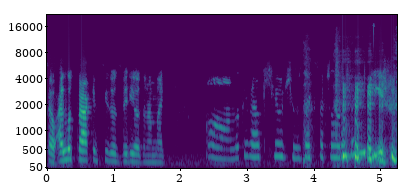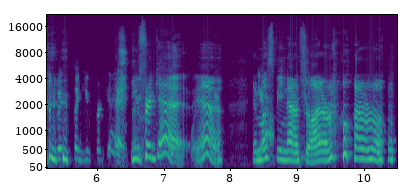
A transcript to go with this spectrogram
So I look back and see those videos and I'm like, oh, look at how cute she was, like such a little baby. but it's like you forget. you like, forget. like, yeah. It yeah. must be natural. I don't know. I don't know.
